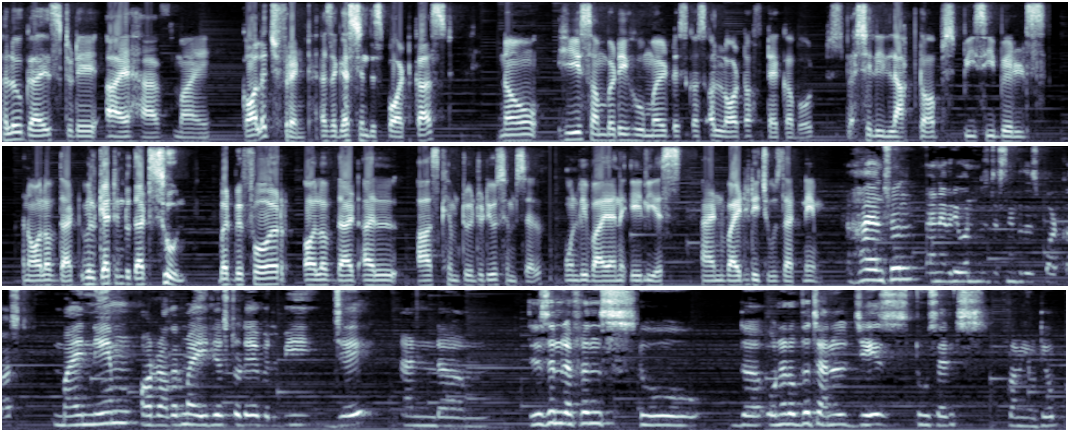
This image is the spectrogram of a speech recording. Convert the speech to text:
Hello, guys. Today I have my college friend as a guest in this podcast. Now, he is somebody who might discuss a lot of tech about, especially laptops, PC builds, and all of that. We'll get into that soon. But before all of that, I'll ask him to introduce himself only via an alias and why did he choose that name? Hi Anshul and everyone who's listening to this podcast. My name, or rather my alias today, will be Jay, and um, this is in reference to the owner of the channel JayzTwoCents from YouTube.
